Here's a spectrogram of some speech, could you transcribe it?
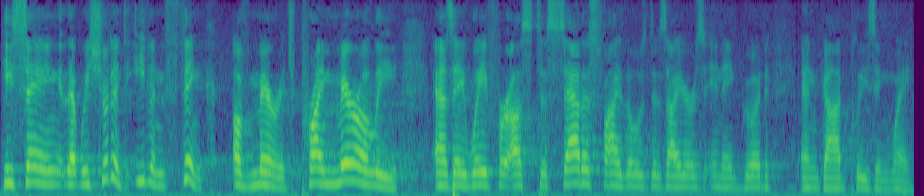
He's saying that we shouldn't even think of marriage primarily as a way for us to satisfy those desires in a good and God pleasing way.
